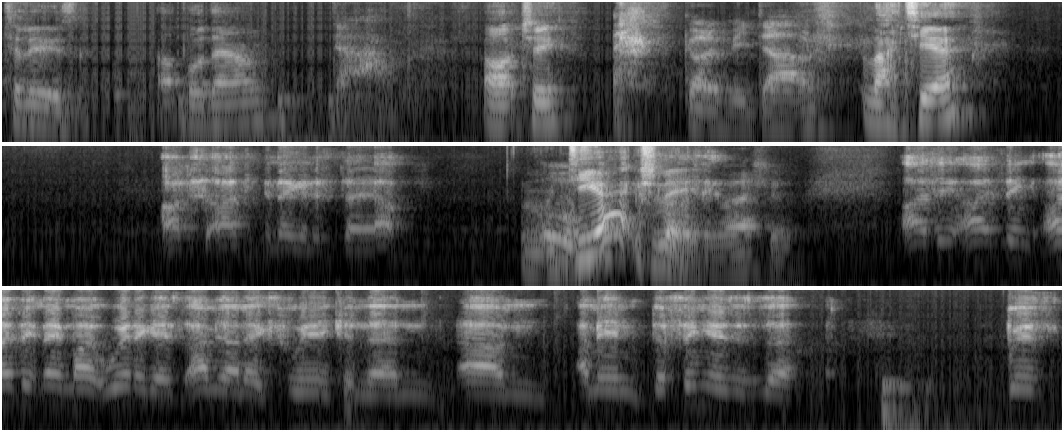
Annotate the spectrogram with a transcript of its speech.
Toulouse, up or down? Down. Archie? got to be down. Mathieu? I'm, I think they're going to stay up. Do you actually? I think I think I think they might win against Amiens next week, and then um, I mean the thing is is that with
